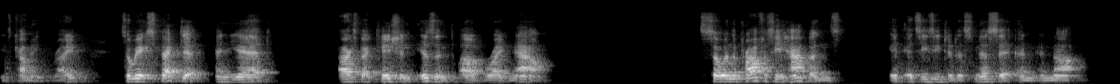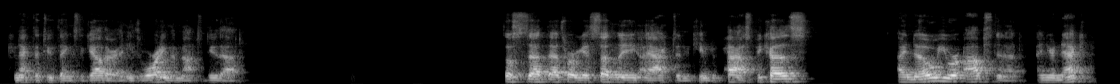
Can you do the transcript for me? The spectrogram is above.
he's coming, right? So we expect it, and yet our expectation isn't of right now. So when the prophecy happens, it, it's easy to dismiss it and, and not connect the two things together. And he's warning them not to do that. So that, that's where we get suddenly I acted and came to pass because I know you are obstinate and your neck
